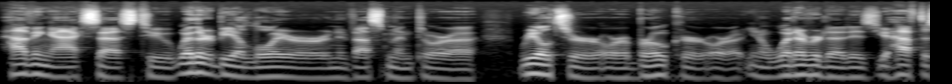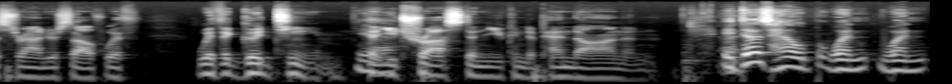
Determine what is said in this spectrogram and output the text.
having access to whether it be a lawyer or an investment or a realtor or a broker or you know whatever that is. You have to surround yourself with with a good team that you trust and you can depend on and it does help when when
